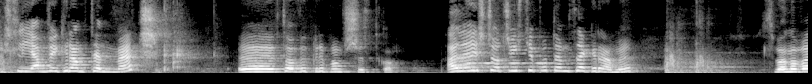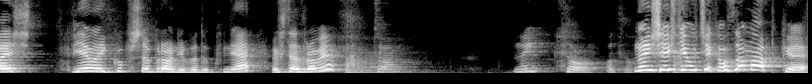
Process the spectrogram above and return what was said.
jeśli ja wygram ten mecz, y, to wygrywam wszystko. Ale jeszcze oczywiście potem zagramy. Zbanowałeś dwie najgłupsze bronie według mnie. Wiesz co ja zrobię? Co? No i co? O co? No i żeś nie uciekał za mapkę.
